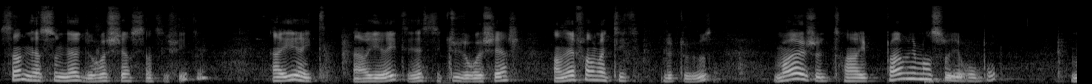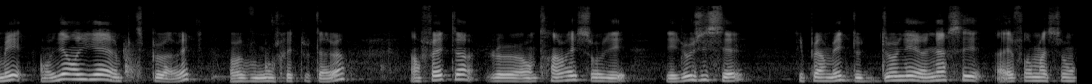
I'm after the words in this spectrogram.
Centre national de recherche scientifique, à IRIT. Alors IRIT est l'Institut de recherche en informatique de Toulouse. Moi, je ne travaille pas vraiment sur les robots, mais on est en lien un petit peu avec. On va vous montrer tout à l'heure. En fait, le- on travaille sur les, les logiciels qui permettent de donner un accès à l'information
